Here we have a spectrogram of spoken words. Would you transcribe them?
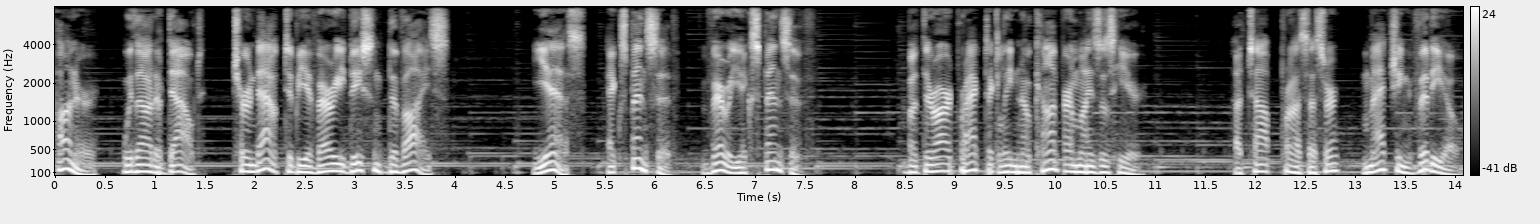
Honor, without a doubt, turned out to be a very decent device. Yes, expensive, very expensive. But there are practically no compromises here. A top processor, matching video,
